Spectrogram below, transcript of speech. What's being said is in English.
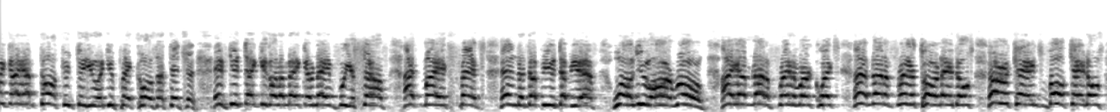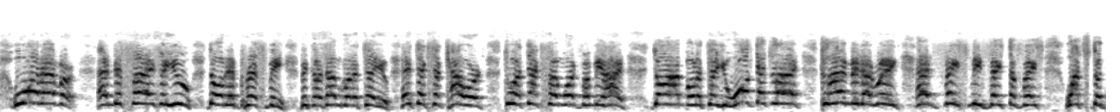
Quick, I am talking to you and you pay close attention. If you think you're gonna make a name for yourself at my expense in the WWF, well, you are wrong. I am not afraid of earthquakes. I'm not afraid of tornadoes, hurricanes, volcanoes, whatever. And the size of you don't impress me because I'm gonna tell you, it takes a coward to attack someone from behind. I'm gonna tell you, walk that line, climb in that ring, and face me face to face. Watch the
